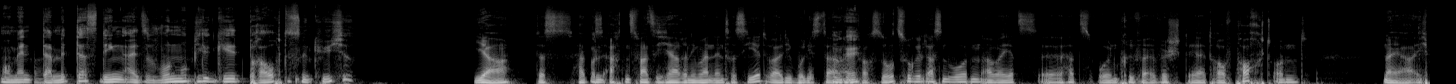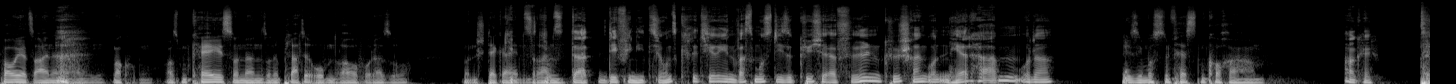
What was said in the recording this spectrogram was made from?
Moment, damit das Ding als Wohnmobil gilt, braucht es eine Küche? Ja, das hat Und- 28 Jahre niemanden interessiert, weil die Bullis da Okay. einfach so zugelassen wurden. Aber jetzt äh, hat es wohl einen Prüfer erwischt, der drauf pocht. Und naja, ich baue jetzt eine irgendwie, mal gucken, aus dem Case und dann so eine Platte oben drauf oder so. Und einen Stecker Gibt hinten dran. es da Definitionskriterien? Was muss diese Küche erfüllen? Einen Kühlschrank und einen Herd haben? Oder? Nee, sie mussten einen festen Kocher haben. Okay.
